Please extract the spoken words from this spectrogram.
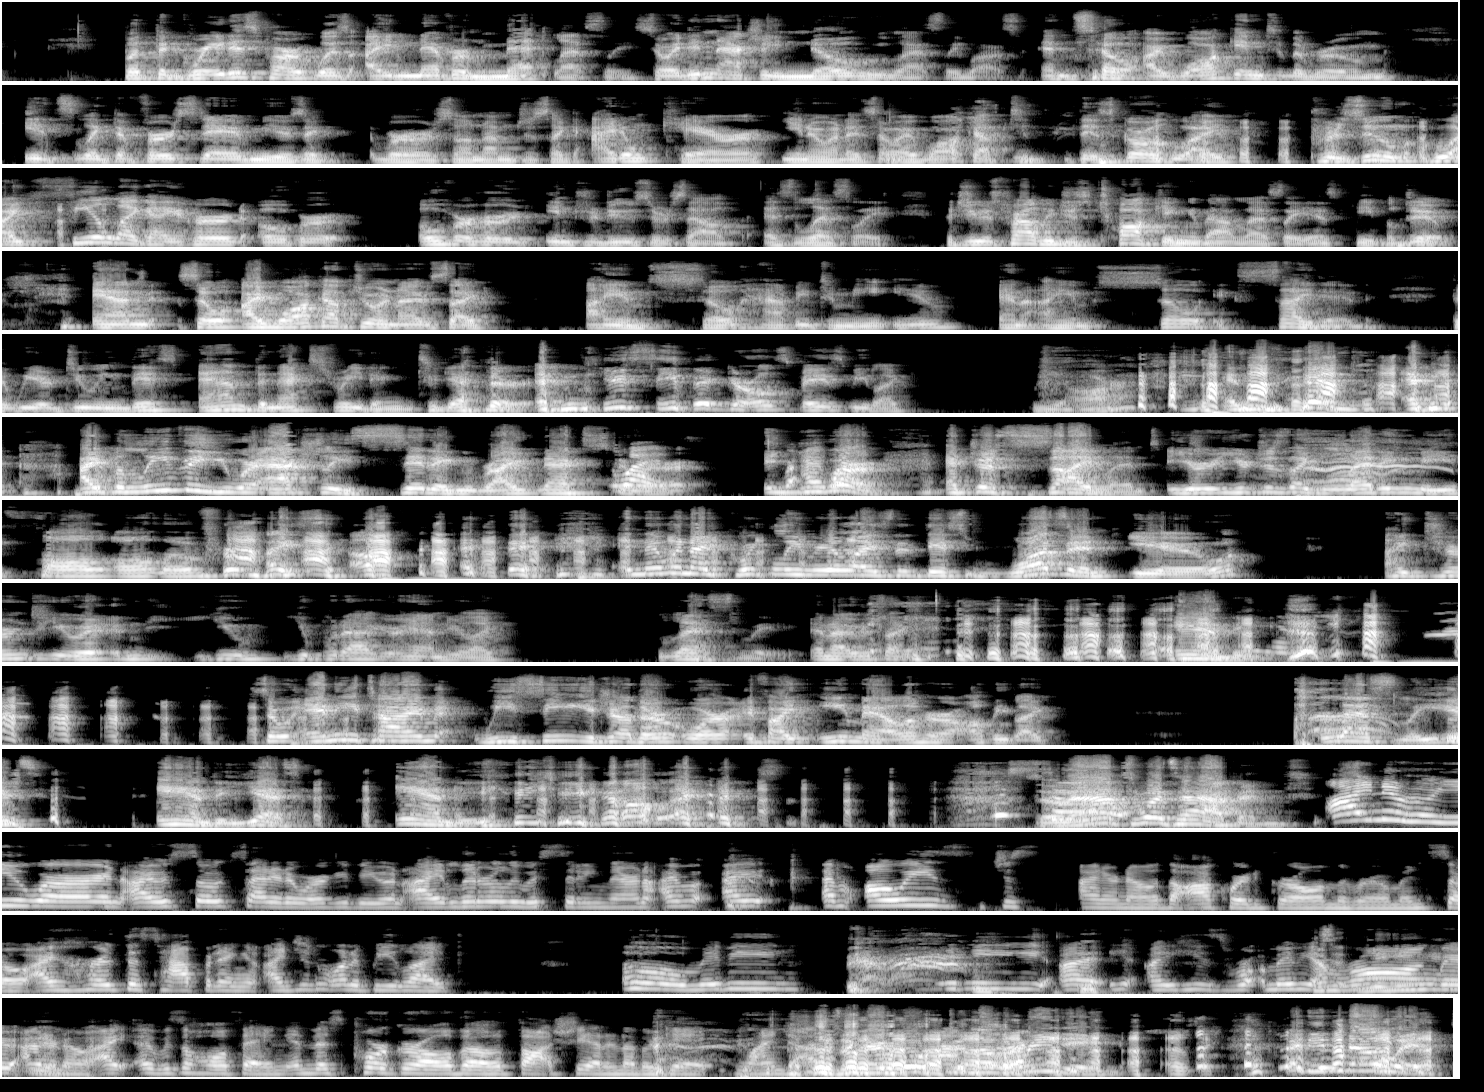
But the greatest part was I never met Lesli. So I didn't actually know who Lesli was. And so I walk into the room. It's like the first day of music rehearsal, and I'm just like, I don't care, you know. And so I walk up to this girl who I presume, who I feel like I heard over overheard introduce herself as Lesli, but she was probably just talking about Lesli as people do. And so I walk up to her and I was like, I am so happy to meet you, and I am so excited that we are doing this and the next reading together. And you see the girl's face be like, we are? and, then, and I believe that you were actually sitting right next to Was. her. You were, and just silent. You're you're just like letting me fall all over myself. and, then, and then when I quickly realized that this wasn't you, I turned to you and you you put out your hand. You're like, Lesli, and I was like, Andy. So anytime we see each other, or if I email her, I'll be like, Lesli, it's Andy. Yes, Andy. you know, it's- so that's what's happened. I knew who you were, and I was so excited to work with you. And I literally was sitting there, and I'm I I'm always just I don't know the awkward girl in the room, and so I heard this happening, and I didn't want to be like, oh maybe maybe I, I he's wro- maybe Is I'm wrong. me? Maybe I don't know. I it was a whole thing, and this poor girl though thought she had another gig lined up. I like, I booked another reading. I like, I didn't know it.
